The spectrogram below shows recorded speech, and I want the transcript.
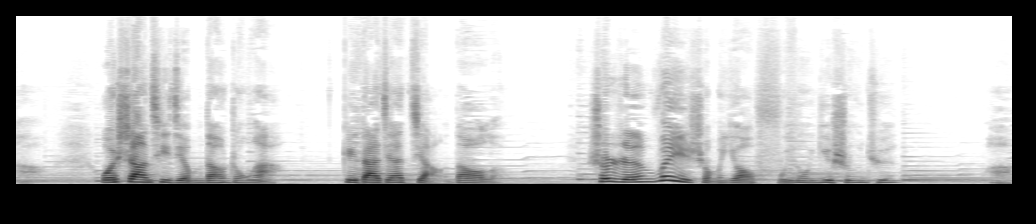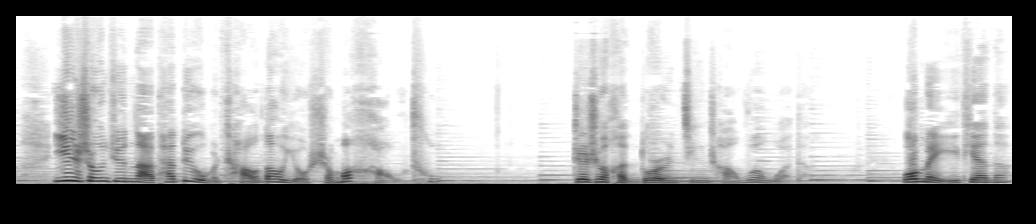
啊。我上期节目当中啊，给大家讲到了，说人为什么要服用益生菌啊？益生菌呢，它对我们肠道有什么好处？这是很多人经常问我的，我每一天呢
